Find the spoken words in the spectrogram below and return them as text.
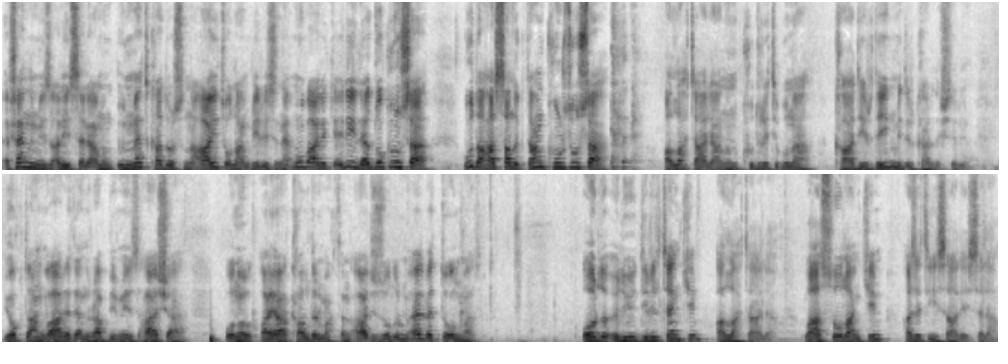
Efendimiz Aleyhisselam'ın ümmet kadrosuna ait olan birisine mübarek eliyle dokunsa bu da hastalıktan kurtulsa Allah Teala'nın kudreti buna kadir değil midir kardeşlerim? Yoktan var eden Rabbimiz haşa onu ayağa kaldırmaktan aciz olur mu? Elbette olmaz. Orada ölüyü dirilten kim? Allah Teala. Vasıta olan kim? Hz. İsa Aleyhisselam.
